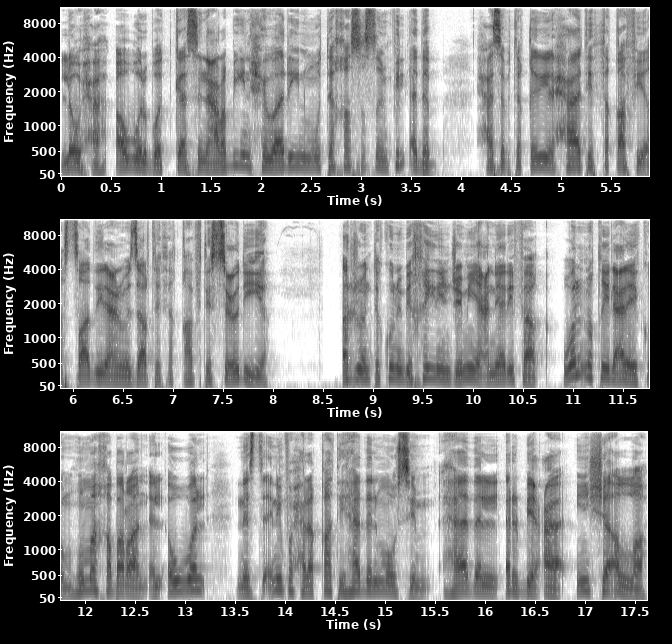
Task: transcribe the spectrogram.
لوحة أول بودكاست عربي حواري متخصص في الأدب حسب تقرير الحالة الثقافية الصادر عن وزارة الثقافة السعودية. أرجو أن تكونوا بخير جميعا يا رفاق. ولن نطيل عليكم هما خبران. الأول نستأنف حلقات هذا الموسم هذا الأربعاء إن شاء الله.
